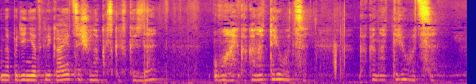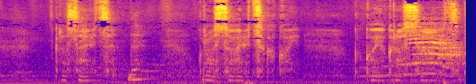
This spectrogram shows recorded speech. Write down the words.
Она поди не откликается еще на кыс-кыс-кыс, да? Ой, как она трется. Как она трется. Красавица, да? Красавица какая. Какая красавица, да?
